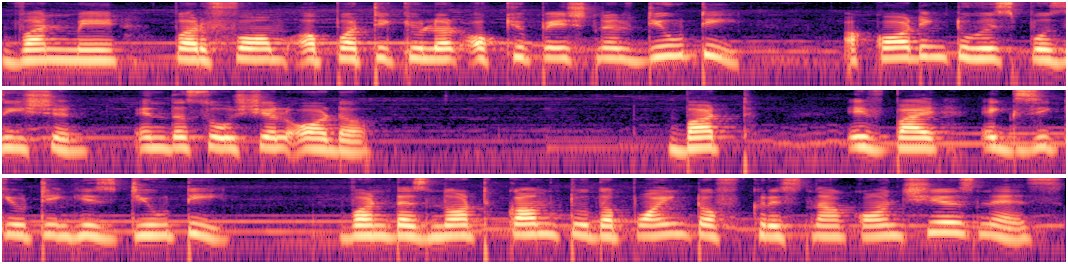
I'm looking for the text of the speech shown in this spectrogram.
One may perform a particular occupational duty according to his position in the social order. But if by executing his duty one does not come to the point of Krishna consciousness,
